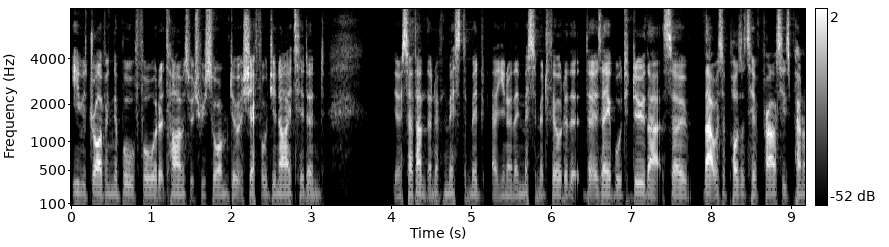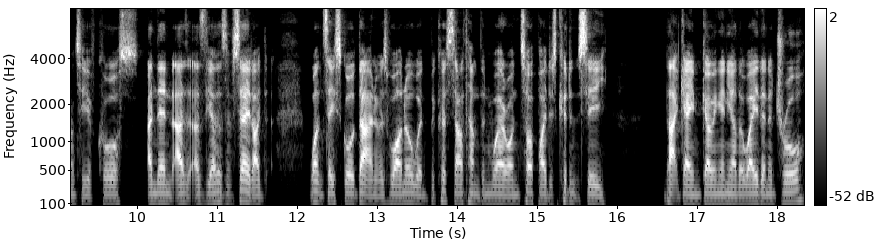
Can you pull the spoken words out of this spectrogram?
he was driving the ball forward at times, which we saw him do at Sheffield United, and you know Southampton have missed a mid, uh, you know they miss a midfielder that, that is able to do that. So that was a positive. Prowse's penalty, of course, and then as as the others have said, I once they scored that and it was 1 0, and because Southampton were on top, I just couldn't see that game going any other way than a draw.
